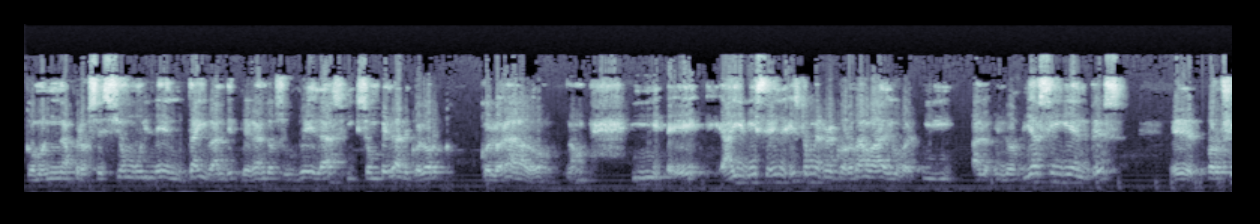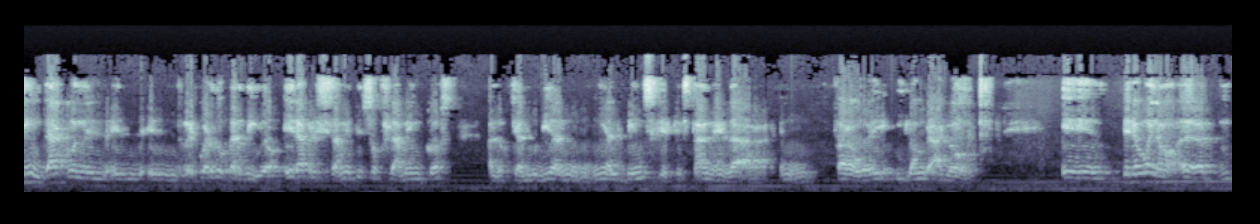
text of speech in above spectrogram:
como en una procesión muy lenta y van desplegando sus velas y son velas de color colorado, ¿no? Y eh, ahí dice esto me recordaba algo, y en los días siguientes, eh, por fin da con el, recuerdo perdido, era precisamente esos flamencos a los que aludía Neil Vince, que, están en, la, en Faraway y Long Ago. Eh, pero bueno, eh,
